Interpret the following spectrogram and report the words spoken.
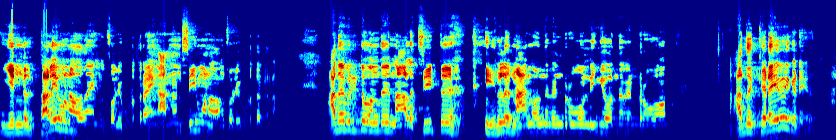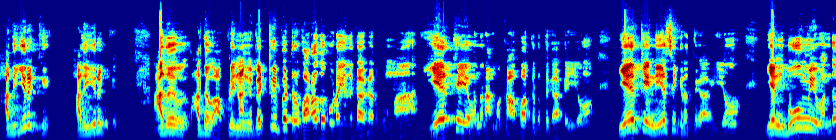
எங்கள் தலைவனாக தான் எங்களுக்கு சொல்லி கொடுத்துறேன் எங்கள் அண்ணன் சீமானை தான் சொல்லி கொடுத்துருக்கிறேன். அதை விட்டுட்டு வந்து நாலு சீட்டு இல்லை நாங்கள் வந்து வென்றுவோம் நீங்கள் வந்து வென்றுவோம் அது கிடையவே கிடையாது. அது இருக்கு. அது இருக்கு. அது அது அப்படி நாங்க வெற்றி பெற்று வர்றது கூட எதுக்காக இருக்கும்னா இயற்கையை வந்து நம்ம காப்பாத்துறதுக்காகவும் இயற்கையை நேசிக்கிறதுக்காகவும் என் பூமி வந்து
